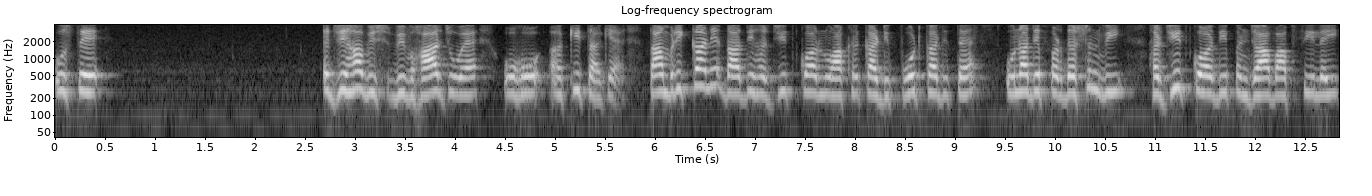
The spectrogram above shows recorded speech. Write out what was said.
ਉਸ ਤੇ ਅਜਿਹਾ ਵਿਸ਼- ਵਿਵਹਾਰ ਜੋ ਹੈ, ਉਹ ਕੀਤਾ ਗਿਆ ਤਾਂ ਅਮਰੀਕਾ ਨੇ ਦਾਦੀ ਹਰਜੀਤ ਕੌਰ ਨੂੰ ਆਖਰਕਾਰ ਡਿਪੋਰਟ ਕਰ ਦਿੱਤਾ ਹੈ। ਉਹਨਾਂ ਦੇ ਪ੍ਰਦਰਸ਼ਨ ਵੀ ਹਰਜੀਤ ਕੌਰ ਦੀ ਪੰਜਾਬ ਵਾਪਸੀ ਲਈ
